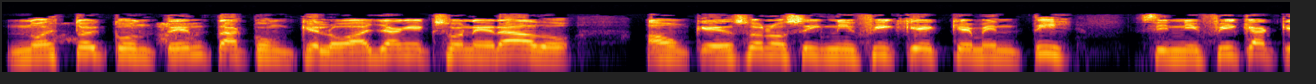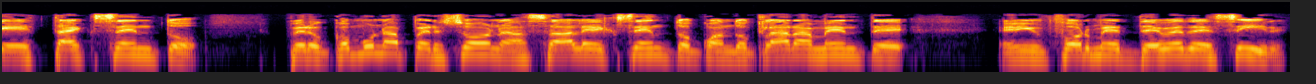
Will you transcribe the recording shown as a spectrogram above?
No estoy contenta con que lo hayan exonerado, aunque eso no signifique que mentí, significa que está exento. Pero ¿cómo una persona sale exento cuando claramente el informe debe decir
